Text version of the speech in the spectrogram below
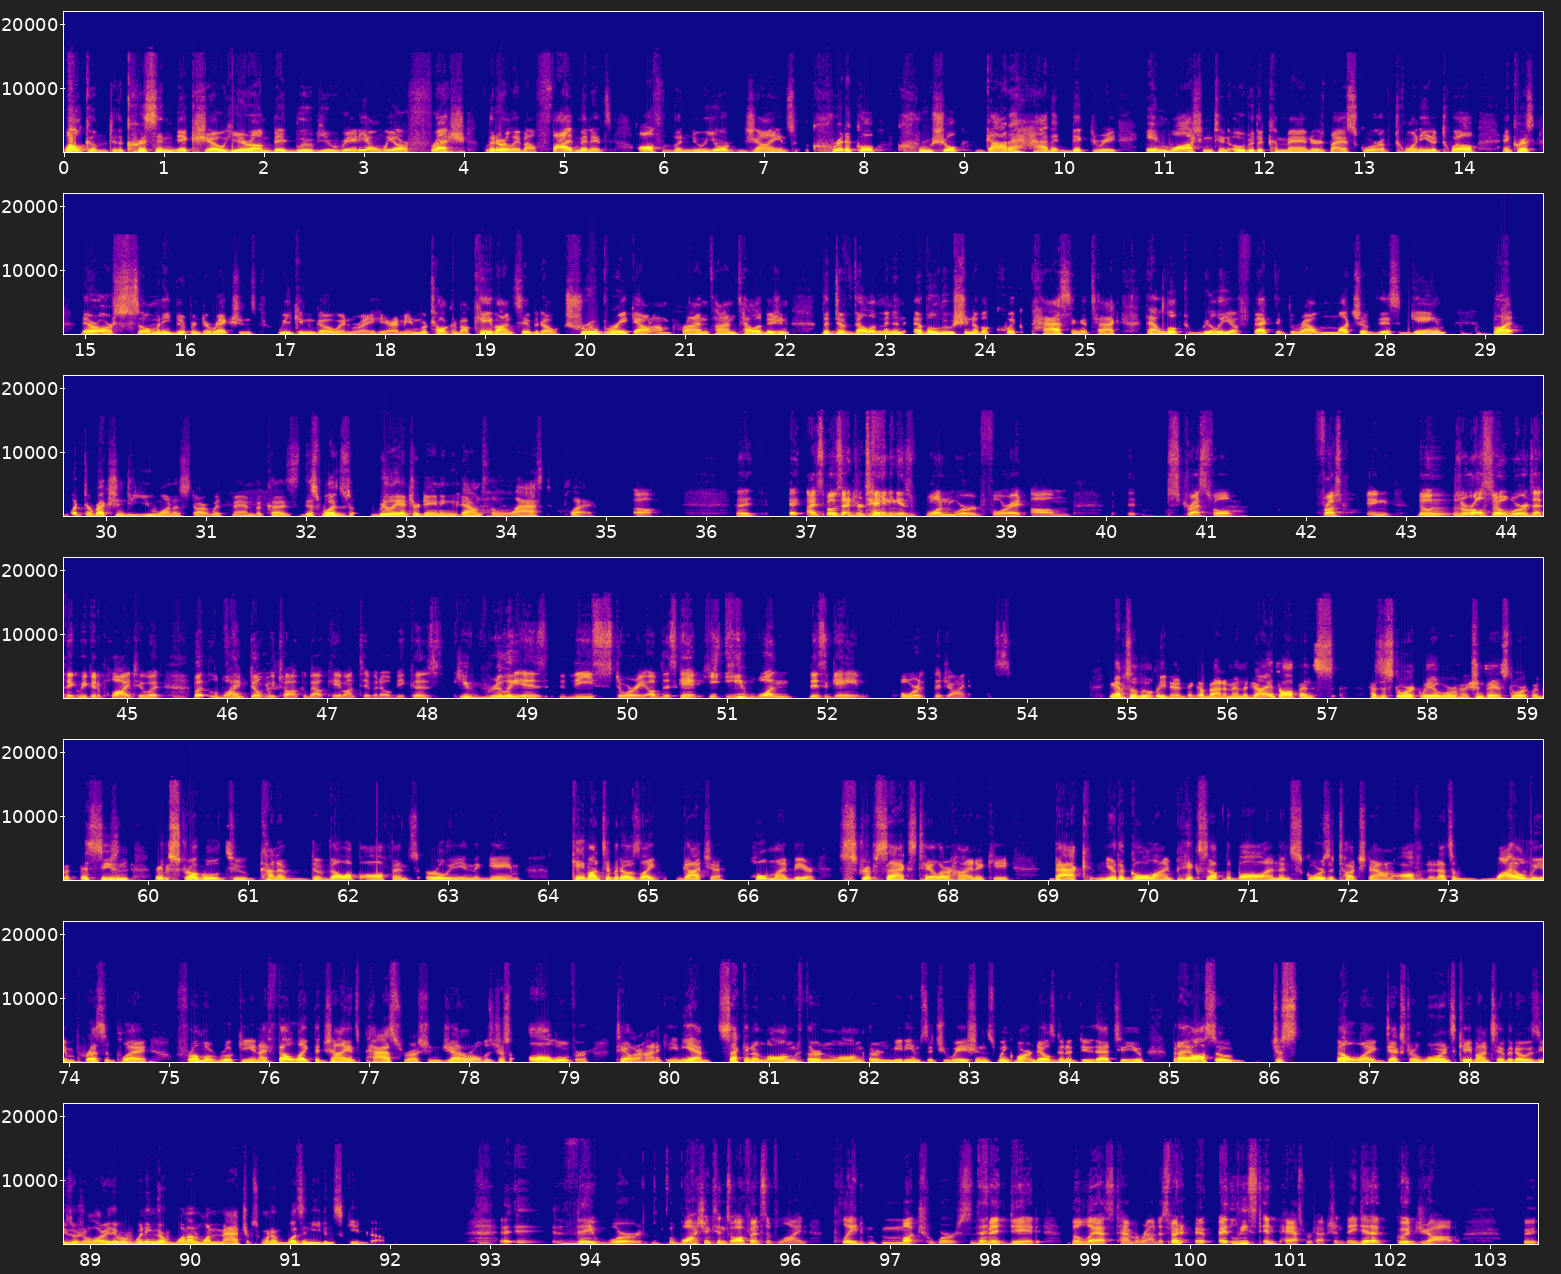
welcome to the Chris and Nick show here on Big Blue View Radio. And we are fresh, literally about five minutes off of a New York Giants critical, crucial, gotta have it victory in Washington over the Commanders by a score of 20 to 12. And Chris, there are so many different directions we can go in right here. I mean, we're talking about Kayvon Thibodeaux, true breakout on primetime television, the development and evolution of a quick passing attack that looked really effective throughout much of this game. But what direction do you want to start with, man? Because this was really entertaining down to the last play. Oh, I suppose entertaining is one word for it. Um, stressful, frustrating. Those are also words I think we could apply to it. But why don't we talk about Kayvon Thibodeaux? Because he really is the story of this game. He he won this game for the Giants. He absolutely did. Think about it, man. The Giants offense has historically, or I shouldn't say historically, but this season they've struggled to kind of develop offense early in the game. Kayvon Thibodeaux's like, gotcha, hold my beer. Strip sacks Taylor Heinicke back near the goal line, picks up the ball, and then scores a touchdown off of it. That's a wildly impressive play from a rookie. And I felt like the Giants' pass rush in general was just all over Taylor Heinicke. And yeah, second and long, third and long, third and medium situations, Wink Martindale's going to do that to you. But I also just felt like Dexter Lawrence, Kayvon Thibodeaux, Azeez Ojulari, they were winning their one-on-one matchups when it wasn't even schemed up. Uh, uh, they were. Washington's offensive line played much worse than it did the last time around, especially uh, at least in pass protection. They did a good job uh,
